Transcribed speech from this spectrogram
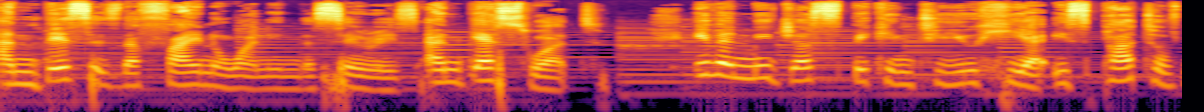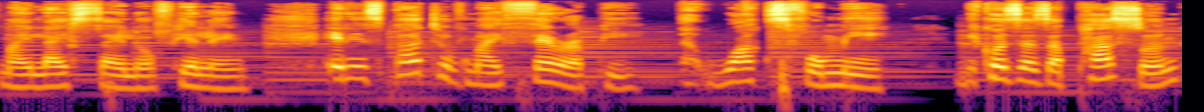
And this is the final one in the series. And guess what? Even me just speaking to you here is part of my lifestyle of healing. It is part of my therapy that works for me. Because as a person,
